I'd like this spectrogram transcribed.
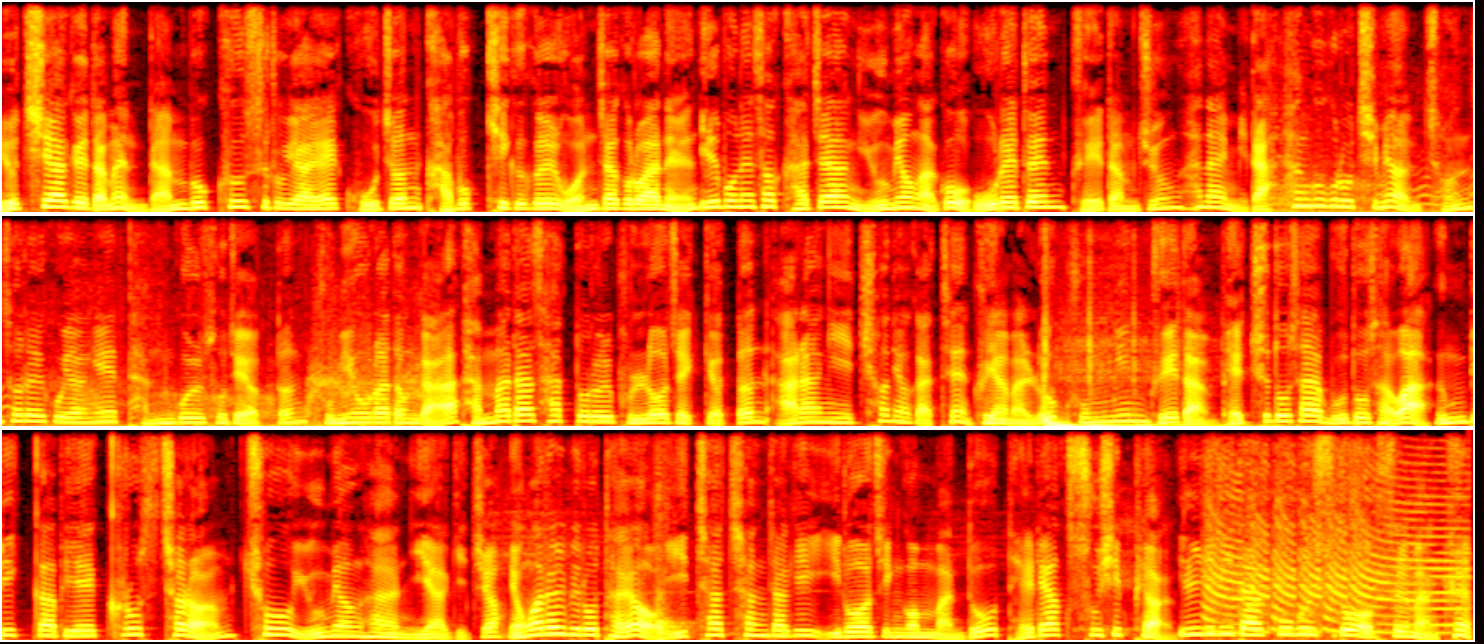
요치야 괴담은 남부쿠 스루야의 고전 가부키극을 원작으로 하는 일본에서 가장 유명하고 오래된 괴담 중 하나입니다. 한국으로 치면 전설의 고향의 단골 소재였던 구미호라던가 밤마다 사또를 불러 제꼈던 아랑이 처녀 같은 그야말로 국민 괴담 배추도사 무도사와 은빛가비의 크로스처럼 초유명한 이야기죠. 영화를 비롯하여 2차 창작이 이루어진 것만도 대략 수십 편 일일이 다 꼽을 수도 없을 만큼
